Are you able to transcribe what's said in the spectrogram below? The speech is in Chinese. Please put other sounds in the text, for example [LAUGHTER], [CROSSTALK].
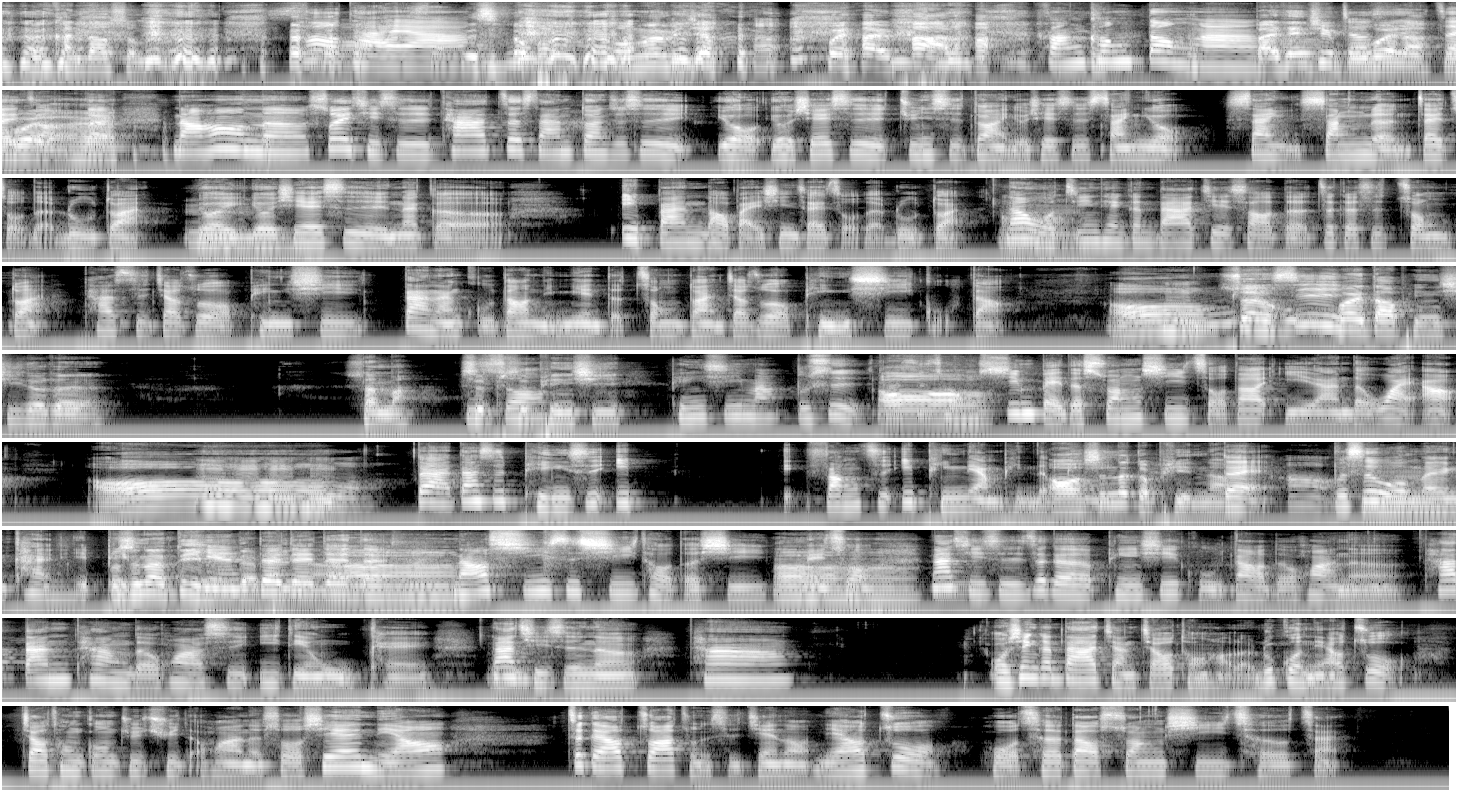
么？看到什么？[LAUGHS] 炮台啊！[LAUGHS] 不是我，我们比较 [LAUGHS] 会害怕啦。防空洞啊，白天去不会啦，就是这种不。对，然后呢？所以其实它这三段就是有有些是军事段，有些是商用商商人在走的路段，有有些是那个。一般老百姓在走的路段，哦、那我今天跟大家介绍的这个是中段，它是叫做平溪大南古道里面的中段，叫做平溪古道。哦，嗯、所以会到平溪，对不对？算吗？是不是平溪？平溪吗？不是，它是从新北的双溪走到宜兰的外澳。哦，嗯，对啊，但是平是一。房子一平两平的哦，是那个平啊，对，不是我们看一不是那地名的，对对对对，然后溪是溪头的溪，没错。那其实这个平溪古道的话呢，它单趟的话是一点五 K。那其实呢，它我先跟大家讲交通好了。如果你要坐交通工具去的话呢，首先你要这个要抓准时间哦，你要坐火车到双溪车站，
